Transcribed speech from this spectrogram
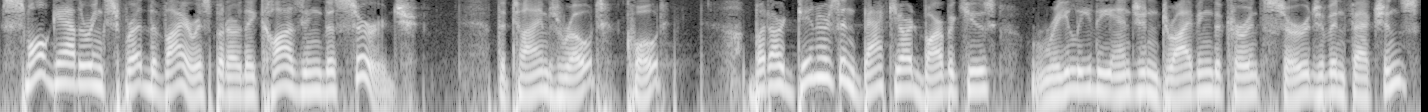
small gatherings spread the virus, but are they causing the surge? The Times wrote, quote, but are dinners and backyard barbecues really the engine driving the current surge of infections?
